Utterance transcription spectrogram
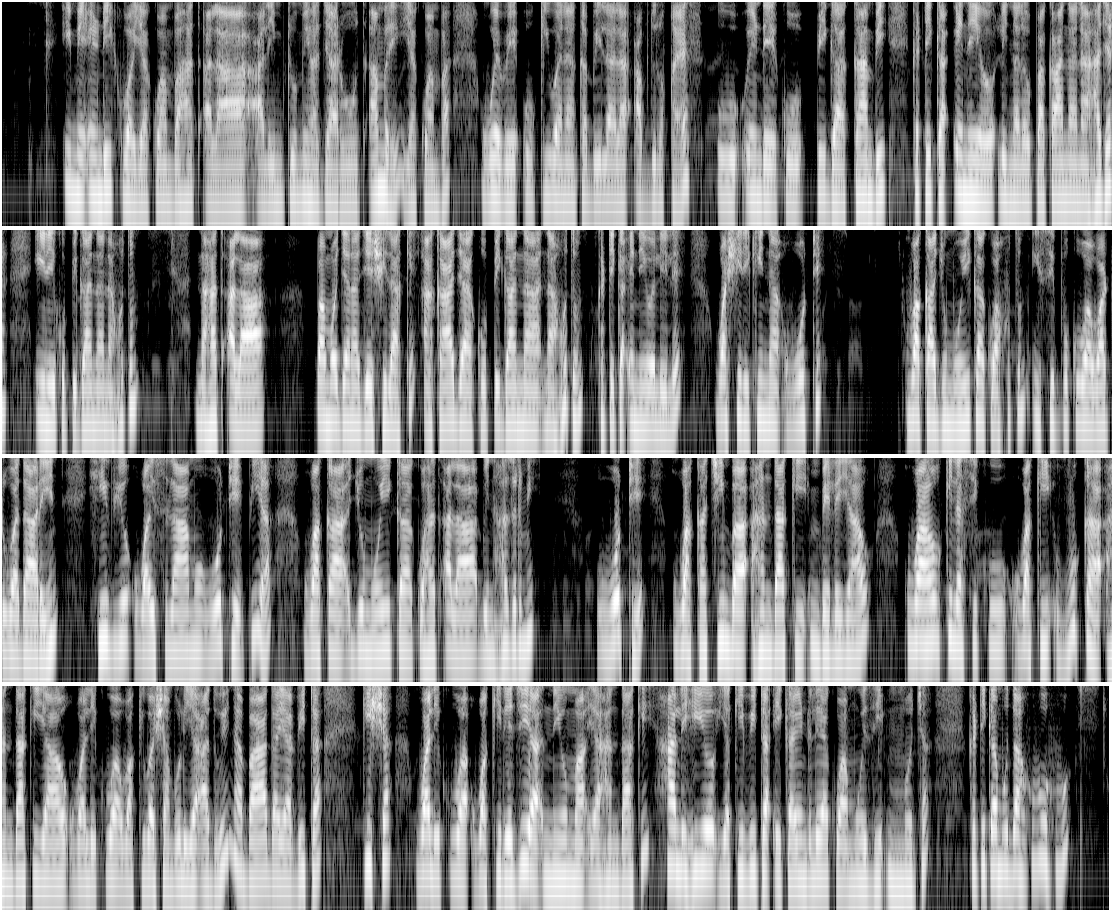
imeendikwa ya kwamba hat ala alimtumia hajarut amri ya kwamba wewe ukiwa na kabila la abdul qais uende kupiga kambi katika eneo linalopakana na hajar ili kupigana na hutum. Na hat ala pamoja na jeshi lake akaja kupigana na hutum katika eneo lile washirikina wote wakajumuika kwa hutum isipokuwa watu wa darin hivyo waislamu wote pia wakajumuika kwa hat ala bin hazrmi. Wote wakachimba handaki mbele yao. Wao kila siku wakivuka handaki yao walikuwa wakiwashambulia adui na baada ya vita kisha walikuwa wakirejea nyuma ya handaki. Hali hiyo ya kivita ikaendelea kwa mwezi mmoja katika muda huo huo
